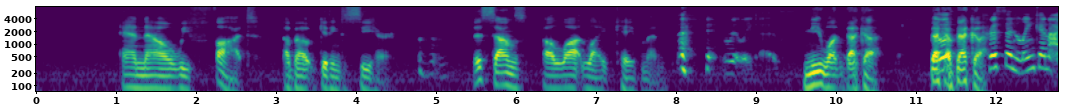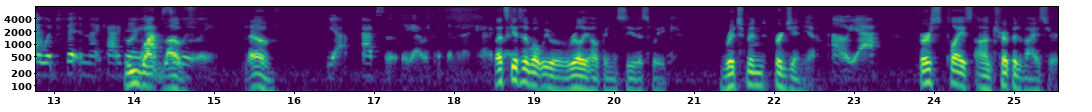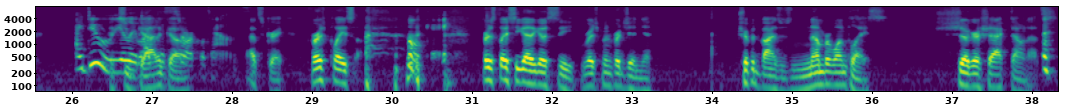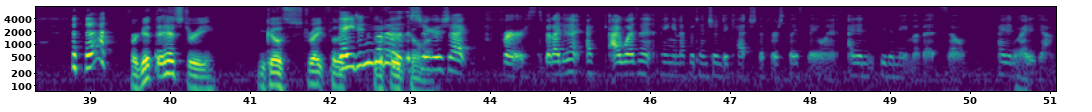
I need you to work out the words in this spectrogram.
And now we fought about getting to see her. Mhm. This sounds a lot like cavemen. it really does Me want Becca. Becca, Those- Becca. Chris and Lincoln, I would fit in that category. We want absolutely. Love. Yeah, absolutely. I would put them in that category. Let's get to what we were really hoping to see this week Richmond, Virginia. Oh yeah, First place on TripAdvisor. I do really like gotta go. historical towns. That's great. First place. okay. First place you got to go see Richmond, Virginia. TripAdvisor's number one place, Sugar Shack Donuts. Forget the history, go straight for the. they didn't go the to the. Sugar Shack first, but I didn't. I, I wasn't paying enough attention to catch the first place they went. I didn't see the name of it, so I didn't write it down.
